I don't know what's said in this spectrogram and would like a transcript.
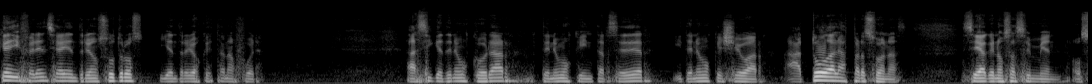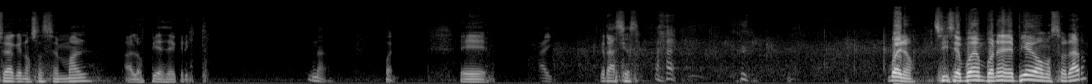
¿qué diferencia hay entre nosotros y entre los que están afuera? Así que tenemos que orar, tenemos que interceder y tenemos que llevar a todas las personas, sea que nos hacen bien o sea que nos hacen mal, a los pies de Cristo. Nada. Bueno, eh, gracias. Bueno, si se pueden poner de pie, vamos a orar.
